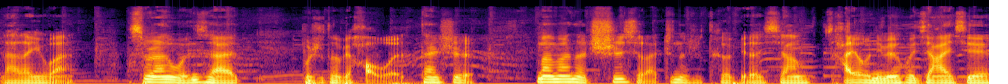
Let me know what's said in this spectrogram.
来了一碗，虽然闻起来不是特别好闻，但是慢慢的吃起来真的是特别的香。还有里面会加一些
